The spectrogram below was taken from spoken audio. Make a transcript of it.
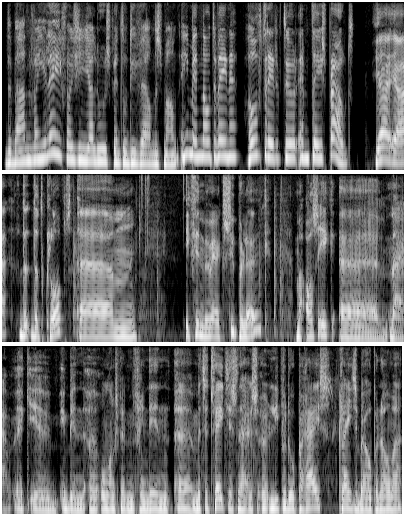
de baan van je leven als je jaloers bent op die vuilnisman. En je bent notabene hoofdredacteur MT Sprout. Ja, ja, dat klopt. Um, ik vind mijn werk superleuk. Maar als ik, uh, nou ja, ik, ik ben uh, onlangs met mijn vriendin met z'n tweetjes naar, liepen we door Parijs, kleintjes bij opa en oma.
